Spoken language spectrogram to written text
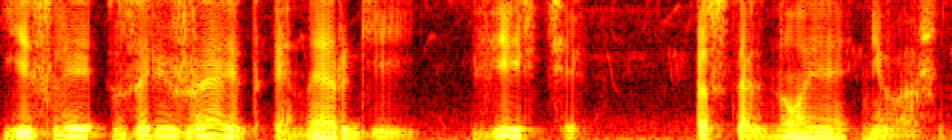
Если заряжает энергией, верьте. Остальное неважно.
